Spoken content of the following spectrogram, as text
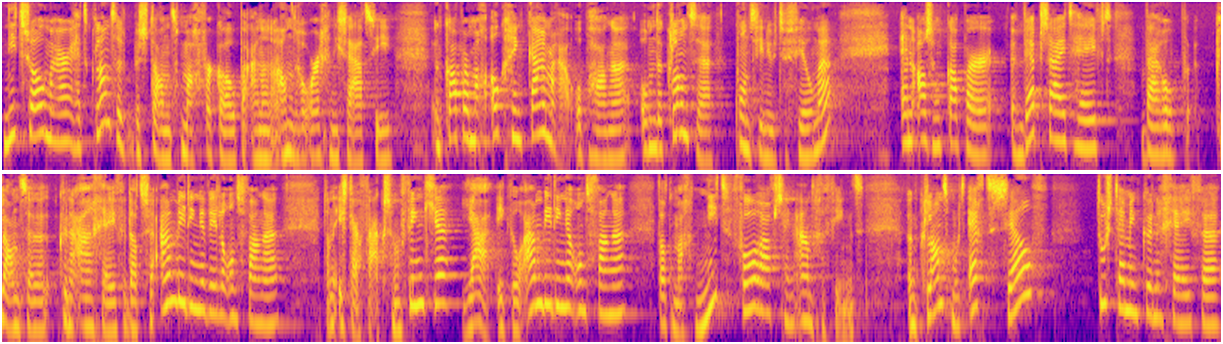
niet zomaar het klantenbestand mag verkopen aan een andere organisatie. Een kapper mag ook geen camera ophangen om de klanten continu te filmen. En als een kapper een website heeft waarop klanten kunnen aangeven dat ze aanbiedingen willen ontvangen, dan is daar vaak zo'n vinkje: ja, ik wil aanbiedingen ontvangen. Dat mag niet vooraf zijn aangevinkt. Een klant moet echt zelf toestemming kunnen geven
